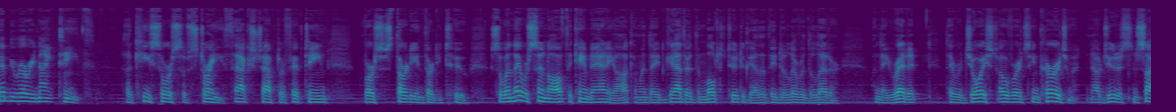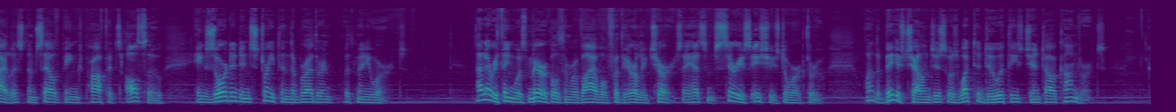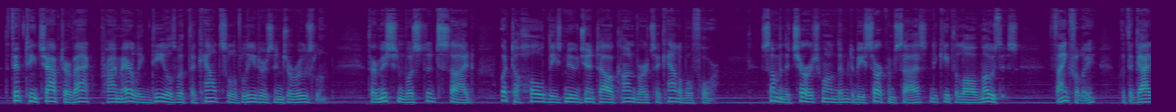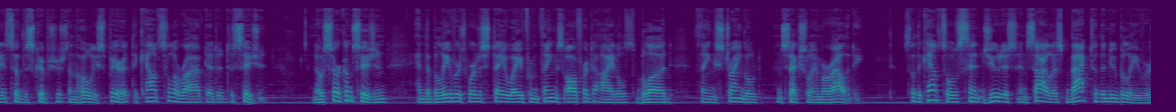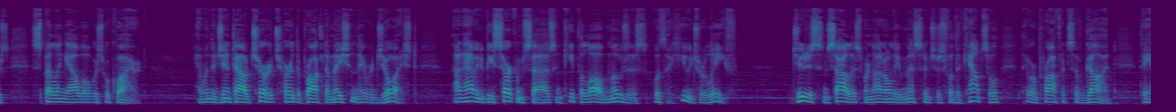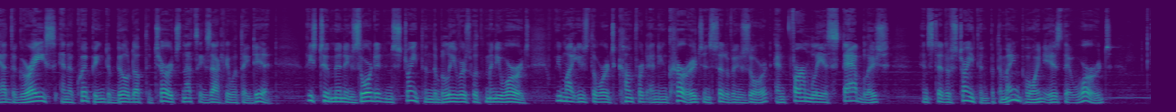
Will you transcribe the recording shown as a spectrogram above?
February 19th, a key source of strength, Acts chapter 15, verses 30 and 32. So when they were sent off, they came to Antioch, and when they'd gathered the multitude together, they delivered the letter. When they read it, they rejoiced over its encouragement. Now Judas and Silas, themselves being prophets also, exhorted and strengthened the brethren with many words. Not everything was miracles and revival for the early church. They had some serious issues to work through. One of the biggest challenges was what to do with these Gentile converts. The 15th chapter of Acts primarily deals with the council of leaders in Jerusalem. Their mission was to decide what to hold these new Gentile converts accountable for. Some in the church wanted them to be circumcised and to keep the law of Moses. Thankfully, with the guidance of the Scriptures and the Holy Spirit, the council arrived at a decision no circumcision, and the believers were to stay away from things offered to idols, blood, things strangled, and sexual immorality. So the council sent Judas and Silas back to the new believers, spelling out what was required. And when the Gentile church heard the proclamation, they rejoiced. Not having to be circumcised and keep the law of Moses was a huge relief. Judas and Silas were not only messengers for the council, they were prophets of God. They had the grace and equipping to build up the church, and that's exactly what they did. These two men exhorted and strengthened the believers with many words. We might use the words comfort and encourage instead of exhort, and firmly establish instead of strengthen. But the main point is that words,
